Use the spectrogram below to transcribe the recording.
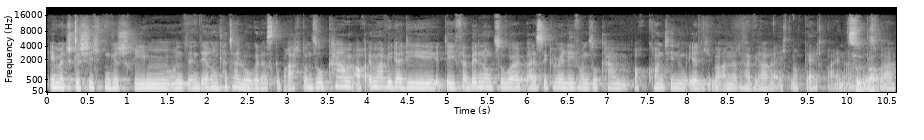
Imagegeschichten geschrieben und in deren Kataloge das gebracht. Und so kam auch immer wieder die, die Verbindung zu World Bicycle Relief und so kam auch kontinuierlich über anderthalb Jahre echt noch Geld rein. Also Super. das war,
